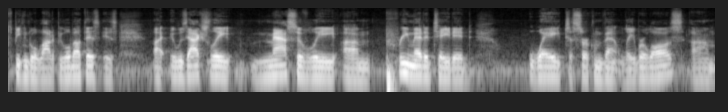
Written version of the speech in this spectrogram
speaking to a lot of people about this, is uh, it was actually massively um, premeditated way to circumvent labor laws um,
